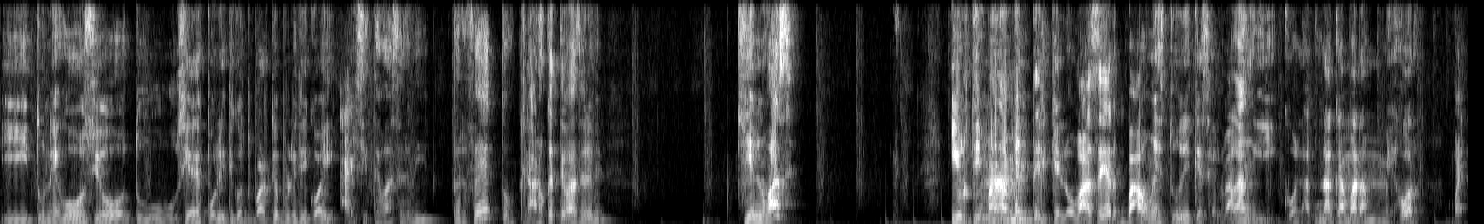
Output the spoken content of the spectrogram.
y tu negocio o tu, si eres político, tu partido político ahí, ahí sí te va a servir. Perfecto, claro que te va a servir. ¿Quién lo hace? Y últimamente el que lo va a hacer va a un estudio y que se lo hagan y con una cámara mejor. Bueno,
